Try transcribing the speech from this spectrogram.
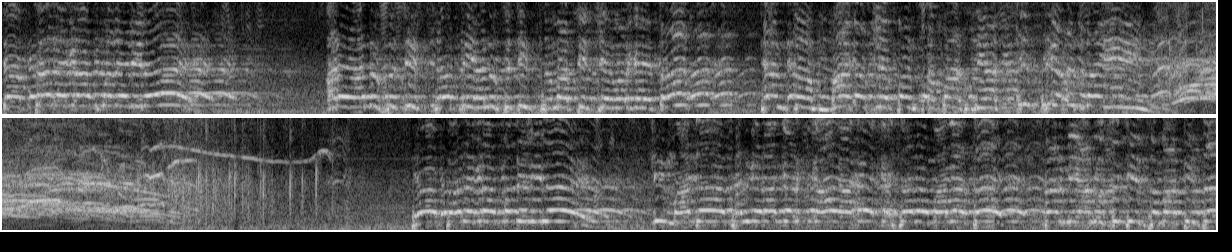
त्या पॅरेग्राफमध्ये लिहिलंय. अरे अनुसूचित जाती अनुसूचित जमातीचे वर्ग येतात त्यांचा असले पण तपासणी तपासण्याचीच गरज नाही. त्या पॅरेग्राफमध्ये लिहिलंय की माझ्या धनगराकडे काय आहे कशाला मागास आहे? जर मी अनुसूचित जमातीचा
